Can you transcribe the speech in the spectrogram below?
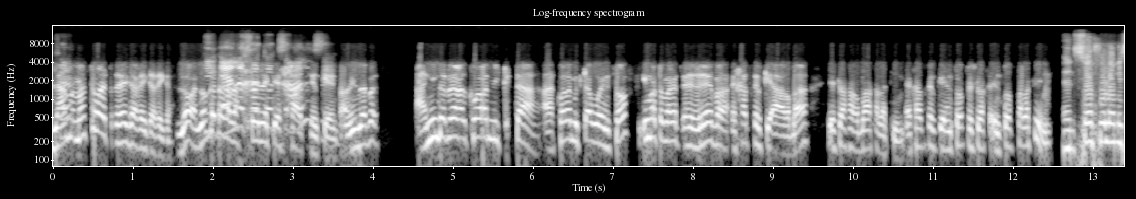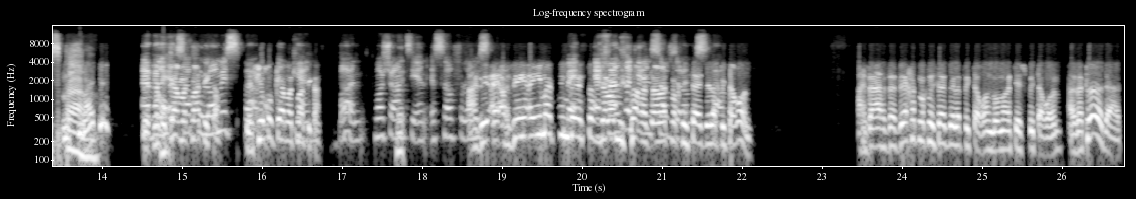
למה, מה זאת אומרת, רגע, רגע, רגע, לא, אני לא מדבר על החלק אחד חלקי, אני מדבר, אני מדבר על כל המקטע, כל המקטע הוא אינסוף, אם את אומרת רבע, אחד חלקי ארבע, יש לך ארבעה חלקים, אחד חלקי אינסוף, יש לך אינסוף חלקים. אינסוף הוא לא מספר. אבל אינסוף הוא לא מספר. לפי חוקי המתמטיקה. כן, כמו שרן ציין, אינסוף הוא לא מספר. אז אם את אינסוף זה לא מספר, אז למה את מכניסה את זה לפתרון? אז איך את מכניסה את זה לפתרון ואומרת שיש פתרון? אז את לא יודעת.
